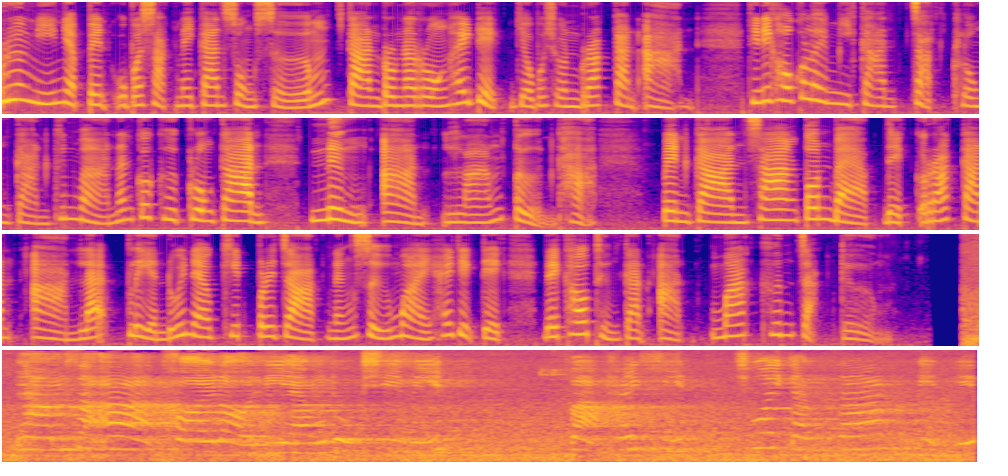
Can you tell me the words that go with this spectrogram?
เรื่องนี้เนี่ยเป็นอุปสรรคในการส่งเสริม การรณรงค์ให้เด็กเยาวชนรักการอ่าน ทีนี้เขาก็เลยมีการจัดโครงการขึ้นมา นั่นก็คือโครงการ 1 อ่านล้านตื่นค่ะ เป็นการสร้างต้นแบบเด็กรักการอ่าน และเปลี่ยนด้วยแนวคิดบริจาคหนังสือใหม่ให้เด็กๆ ได้เข้าถึงการอ่านมากขึ้นจากเดิม น้ำสะอาดคอยหล่อเลี้ยงทุกชีวิต ฝากให้คิดช่วยกันสร้างติดนิ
